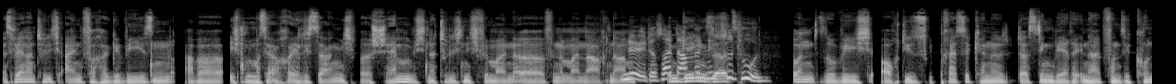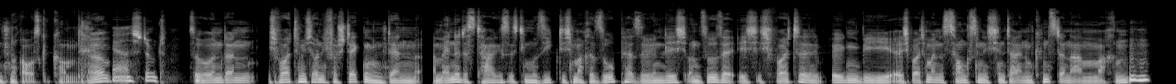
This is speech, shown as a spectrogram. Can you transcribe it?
Es wäre natürlich einfacher gewesen, aber ich muss ja auch ehrlich sagen, ich schäme mich natürlich nicht für, mein, äh, für meinen Nachnamen. Nö, das hat Im damit Gegensatz, nichts zu tun. Und so wie ich auch dieses Presse kenne, das Ding wäre innerhalb von Sekunden rausgekommen. Ne? Ja, das stimmt. So, und dann, ich wollte mich auch nicht verstecken, denn am Ende des Tages ist die Musik, die ich mache, so persönlich und so sehr ich. Ich wollte irgendwie, ich wollte meine Songs nicht hinter einem Künstlernamen machen,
